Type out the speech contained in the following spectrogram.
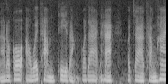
นะเราก็เอาไว้ทำทีหลังก็ได้นะคะ ก็จะทำให้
